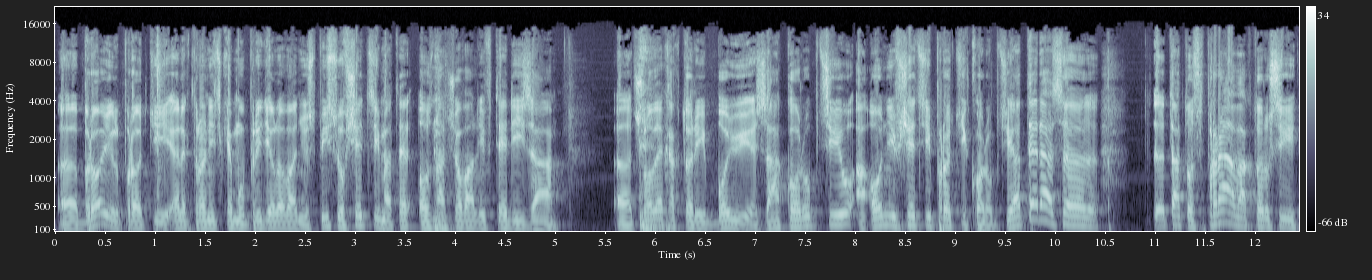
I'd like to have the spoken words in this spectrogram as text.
E, brojil proti elektronickému pridelovaniu spisu. Všetci ma te- označovali vtedy za e, človeka, ktorý bojuje za korupciu a oni všetci proti korupcii. A teraz e, táto správa, ktorú si,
